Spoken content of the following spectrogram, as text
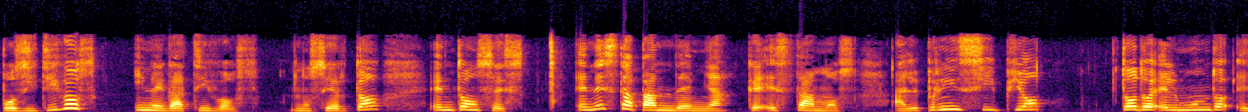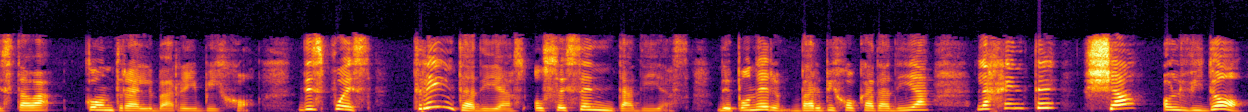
positivos y negativos, ¿no es cierto? Entonces, en esta pandemia que estamos al principio, todo el mundo estaba contra el barribijo. Después, 30 días o 60 días de poner barbijo cada día, la gente ya olvidó,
